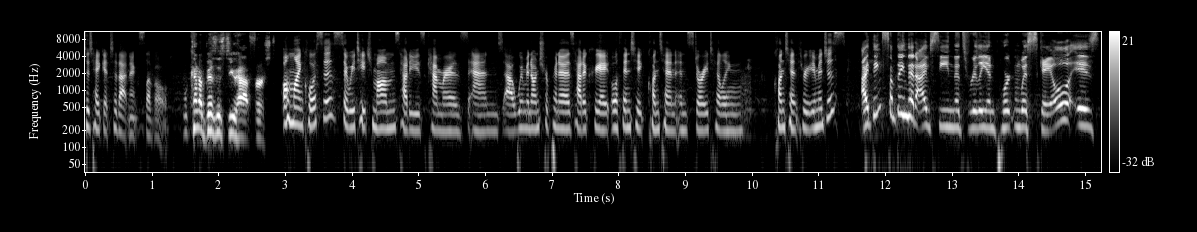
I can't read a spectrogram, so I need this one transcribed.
to take it to that next level. What kind of business do you have first? Online courses. So we teach mums how to use cameras and uh, women entrepreneurs how to create authentic content and storytelling content through images. I think something that I've seen that's really important with scale is,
